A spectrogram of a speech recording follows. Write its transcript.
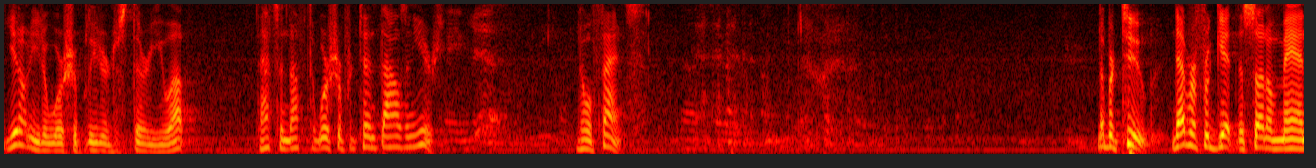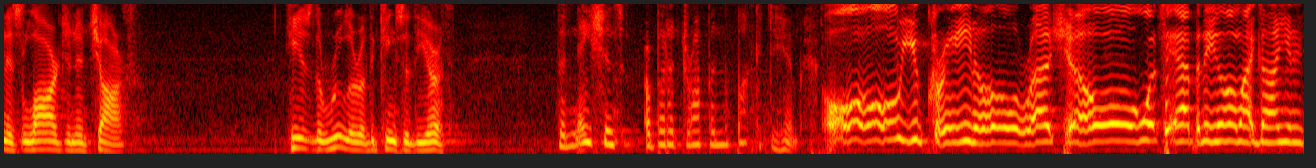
you don't need a worship leader to stir you up. That's enough to worship for 10,000 years. No offense. Number two, never forget the Son of Man is large and in charge. He is the ruler of the kings of the earth. The nations are but a drop in the bucket to him. Oh, Ukraine, oh, Russia, oh, what's happening? Oh, my God. You know,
